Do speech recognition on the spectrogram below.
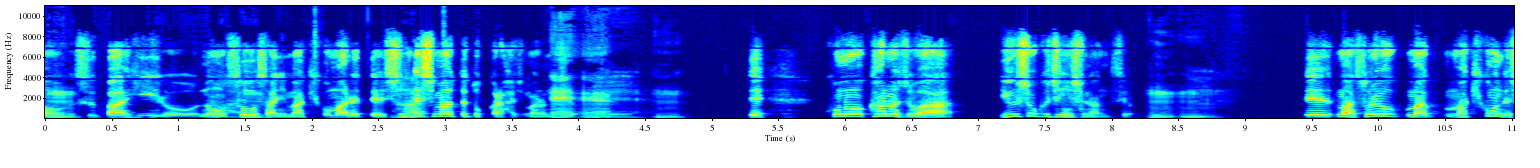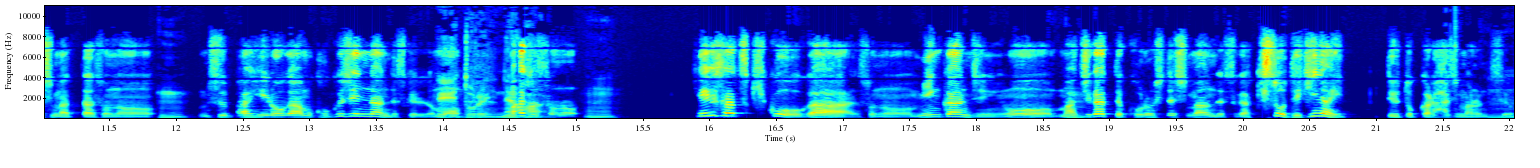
うん。のスーパーヒーローの捜査に巻き込まれて死んでしまうってとこから始まるんですよ。ええええ。うん。この彼女は有色人種なんですよ。うんううん。んで、まあ、それを、まあ、巻き込んでしまったそのうん。スーパーヒーロー側も黒人なんですけれども、ええトレインね。はい。まずそのうん警察機構がその民間人を間違って殺してしまうんですが、起訴できないっていうところから始まるんですよ。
